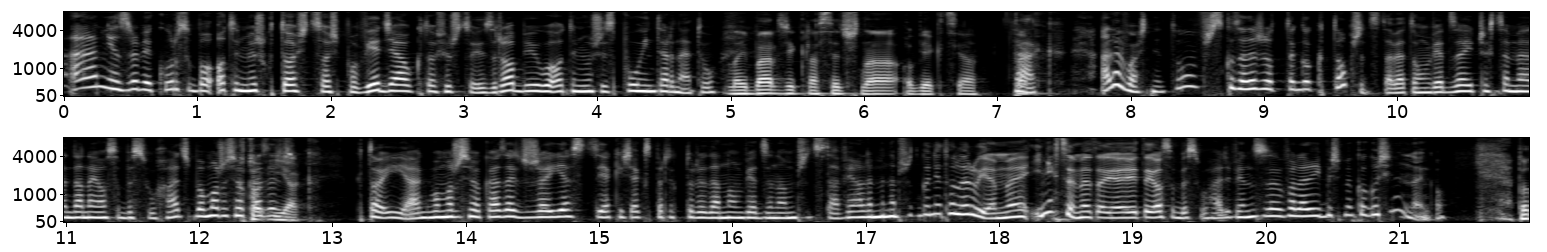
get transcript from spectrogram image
A nie zrobię kursu, bo o tym już ktoś coś powiedział, ktoś już coś zrobił, o tym już jest pół internetu. Najbardziej klasyczna obiekcja. Tak. Ale właśnie, tu wszystko zależy od tego, kto przedstawia tą wiedzę i czy chcemy danej osoby słuchać, bo może się Kto okazać. i jak? Kto i jak, bo może się okazać, że jest jakiś ekspert, który daną wiedzę nam przedstawia, ale my na przykład go nie tolerujemy i nie chcemy tej, tej osoby słuchać, więc wolelibyśmy kogoś innego. To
